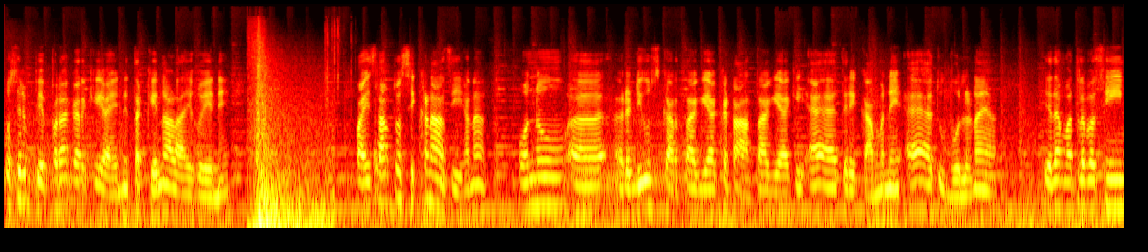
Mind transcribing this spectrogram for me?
ਉਹ ਸਿਰਫ ਪੇਪਰਾਂ ਕਰਕੇ ਆਏ ਨੇ, ਧੱਕੇ ਨਾਲ ਆਏ ਹੋਏ ਨੇ। ਭਾਈ ਸਾਹਿਬ ਤੋਂ ਸਿੱਖਣਾ ਸੀ, ਹਨਾ? ਉਹਨੂੰ ਰਿਡਿਊਸ ਕਰਤਾ ਗਿਆ, ਘਟਾਤਾ ਗਿਆ ਕਿ ਇਹ ਇਹ ਤੇਰੇ ਕੰਮ ਨੇ, ਇਹ ਇਹ ਤੂੰ ਬੋਲਣਾ ਆ। ਇਹਦਾ ਮਤਲਬ ਅਸੀਂ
